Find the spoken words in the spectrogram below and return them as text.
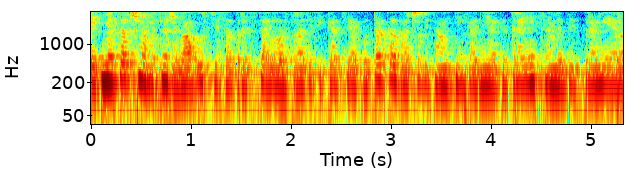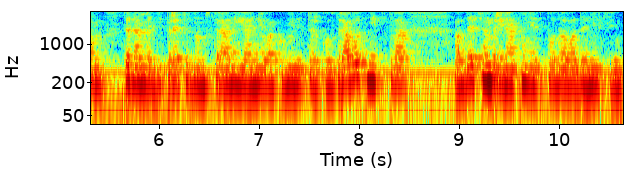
5-mesačnou, myslím, že v auguste sa predstavila stratifikácia ako taká, začali tam vznikať nejaké trenice medzi premiérom, teda medzi predsedom strany Jaňov ako ministerkou zdravotníctva a v decembri nakoniec podala demisiu.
